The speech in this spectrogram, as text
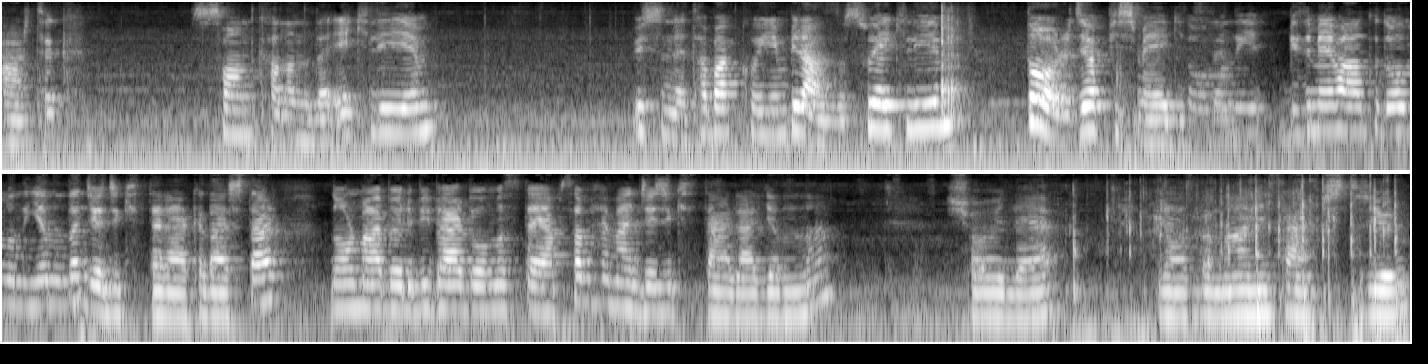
artık son kalanı da ekleyeyim. Üstüne tabak koyayım. Biraz da su ekleyeyim. Doğruca pişmeye gitsin. bizim ev halkı dolmanın yanında cacık ister arkadaşlar. Normal böyle biber dolması da yapsam hemen cacık isterler yanına. Şöyle biraz da nane serpiştiriyorum.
